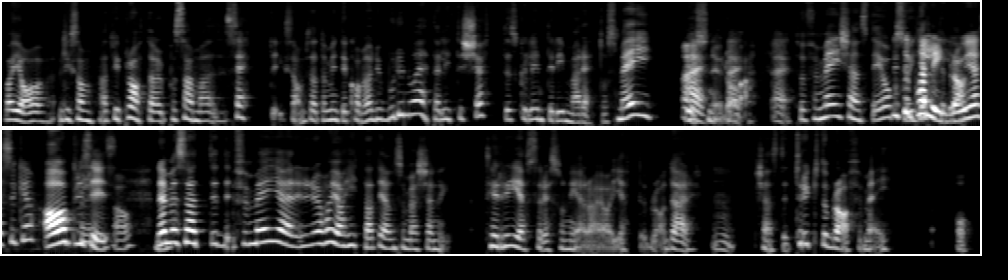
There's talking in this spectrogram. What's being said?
vad jag, liksom, att vi pratar på samma sätt liksom, så att de inte kommer, "Ja, du borde nog äta lite kött, det skulle inte rimma rätt hos mig just nu då nej, nej. Så för mig känns det också Lite paleo, jättebra. Jessica. Ja, precis. Ja. Nej men så att för mig är nu har jag hittat en som jag känner, Therese resonerar jag jättebra. Där Mm. känns det tryggt och bra för mig och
